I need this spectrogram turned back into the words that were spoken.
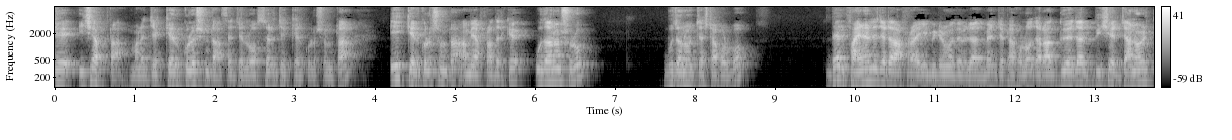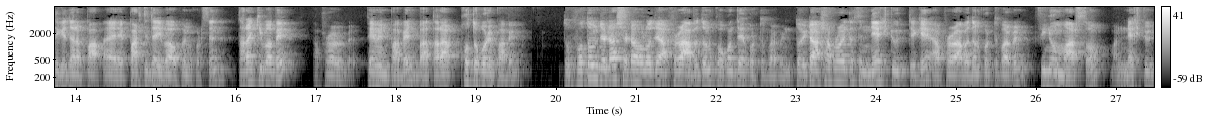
যে হিসাবটা মানে যে ক্যালকুলেশনটা আছে, যে লসের যে ক্যালকুলেশনটা এই ক্যালকুলেশনটা আমি আপনাদেরকে উদাহরণস্বরূপ বোঝানোর চেষ্টা করব। দেন ফাইনালি যেটা আপনারা এই ভিডিওর মাধ্যমে জানবেন, যেটা হলো যারা দুই হাজার বিশের জানুয়ারি থেকে যারা প্রার্থী বা ওপেন করছেন, তারা কীভাবে আপনার পেমেন্ট পাবেন বা তারা কত করে পাবেন? তো প্রথম যেটা, সেটা হলো যে আপনারা আবেদন কখন থেকে করতে পারবেন? তো এটা আশা করা হইতেছে নেক্সট উইক থেকে আপনারা আবেদন করতে পারবেন ফিনো মার্চও মানে নেক্সট উইক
